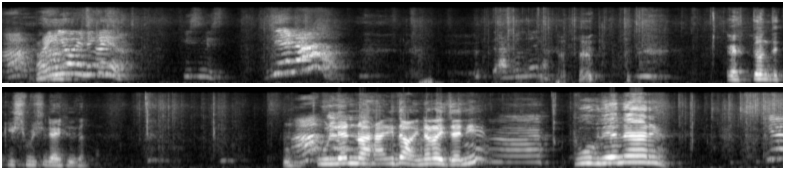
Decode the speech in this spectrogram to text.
हँ? होइन यो होइन के? किसमिस। त त। हँ? उसले नखाने त होइन रहेछ नि। पुग्दैन अरे? त्यो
